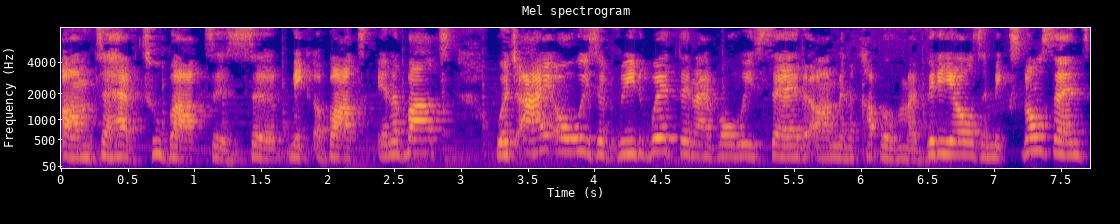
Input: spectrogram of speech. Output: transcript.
um, to have two boxes to make a box in a box, which I always agreed with, and I've always said um, in a couple of my videos, it makes no sense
